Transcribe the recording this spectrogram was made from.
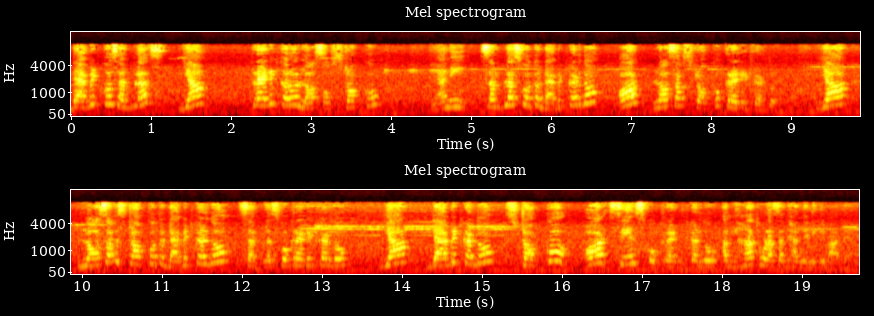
डेबिट को सरप्लस या क्रेडिट करो लॉस ऑफ़ स्टॉक को यानी सरप्लस को तो डेबिट कर दो और लॉस ऑफ़ स्टॉक को क्रेडिट कर दो, या लॉस ऑफ़ स्टॉक को तो डेबिट कर दो सरप्लस को क्रेडिट कर दो, या डेबिट कर दो, स्टॉक को और सेल्स को क्रेडिट कर दो। अब यहाँ थोड़ा सा ध्यान देने की बात है।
